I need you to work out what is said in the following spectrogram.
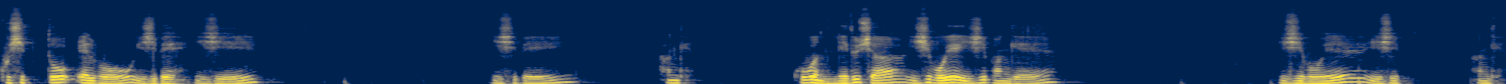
90도 엘보 20에 20 20에 한 개. 9번 레두샤 25에 20한 개. 25에 20한 개.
